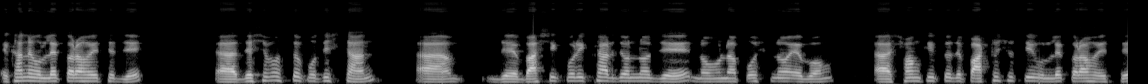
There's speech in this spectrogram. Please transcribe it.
এখানে উল্লেখ করা হয়েছে যে যে সমস্ত প্রতিষ্ঠান যে বার্ষিক পরীক্ষার জন্য যে নমুনা প্রশ্ন এবং সংক্ষিপ্ত যে পাঠ্যসূচি উল্লেখ করা হয়েছে,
